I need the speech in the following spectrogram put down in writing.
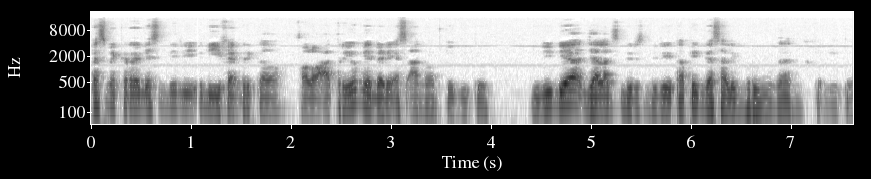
pacemaker dia sendiri di ventricle. Kalau atrium ya dari SA node kayak gitu. Jadi dia jalan sendiri-sendiri tapi nggak saling berhubungan kayak gitu.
